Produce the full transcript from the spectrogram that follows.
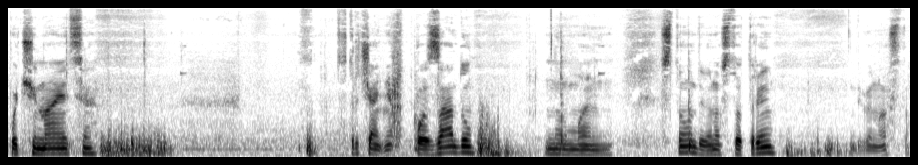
починається втручання позаду. Нормально. 100, 93, 90.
